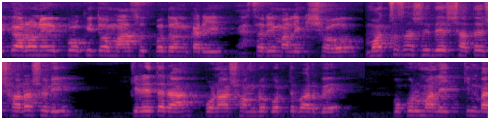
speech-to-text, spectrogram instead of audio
এ কারণে প্রকৃত মাছ উৎপাদনকারী, হ্যাচারি মালিক সহ মৎস্য চাষীদের সাথে সরাসরি ক্রেতারা পোনা সংগ্রহ করতে পারবে। পুকুর মালিক কিংবা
